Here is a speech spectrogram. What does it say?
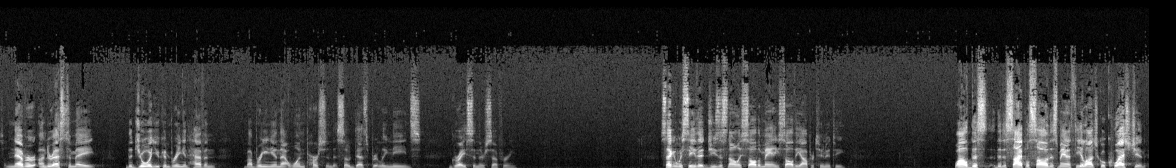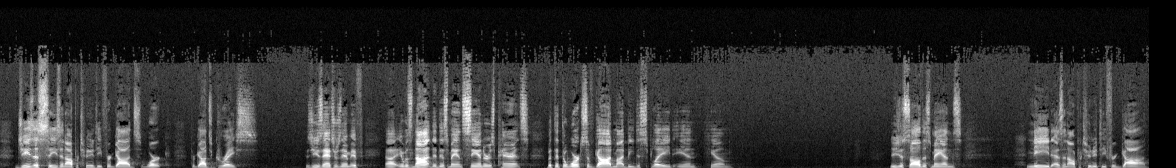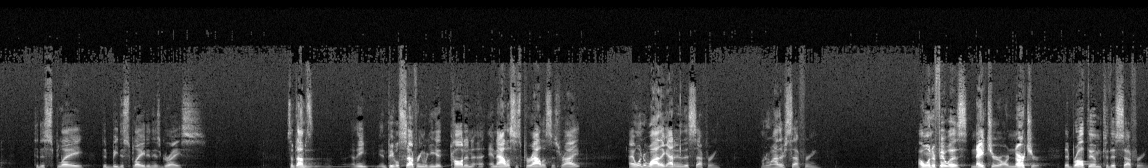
So never underestimate the joy you can bring in heaven by bringing in that one person that so desperately needs grace in their suffering. Second, we see that Jesus not only saw the man, he saw the opportunity. While this, the disciples saw in this man a theological question, Jesus sees an opportunity for God's work, for God's grace. As Jesus answers them, if uh, it was not that this man sinned or his parents, but that the works of God might be displayed in him. Jesus saw this man's need as an opportunity for God to display, to be displayed in His grace. Sometimes, I think in people suffering, we can get caught in uh, analysis paralysis, right? Hey, I wonder why they got into this suffering. I wonder why they're suffering. I wonder if it was nature or nurture that brought them to this suffering.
